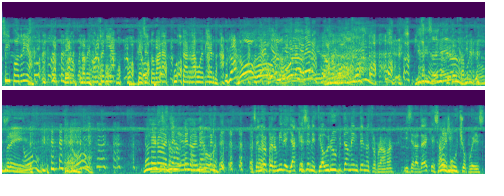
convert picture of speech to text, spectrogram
sí podría. Pero lo mejor sería que se tomara un tarrabo de mierda. No, gracias, no, hola. de veras. ¿Qué es eso de veras? Hombre, No, no, no, ¿Qué es esa mejor que no, es mejor que no. Señor, pero mire, ya que se metió abruptamente en nuestro programa y se trata de que sabe mucho, pues,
